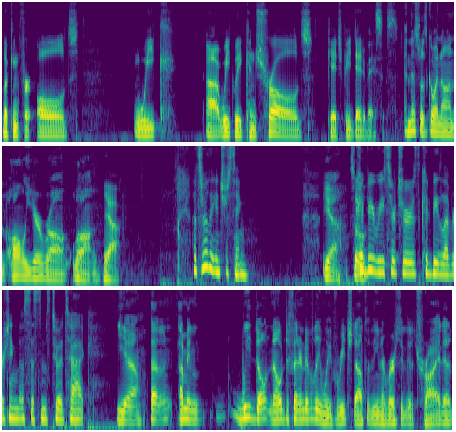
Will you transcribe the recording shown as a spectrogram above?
looking for old, weak, uh, weakly controlled PHP databases. And this was going on all year long. Yeah. That's really interesting. Yeah. So could be researchers could be leveraging those systems to attack. Yeah. Uh, I mean, we don't know definitively, and we've reached out to the university to try to,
